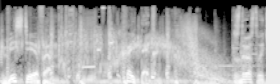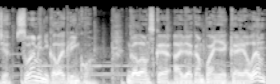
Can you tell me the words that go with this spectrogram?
Вести FM. Эм. Хай-тек. Здравствуйте, с вами Николай Гринько. Голландская авиакомпания KLM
